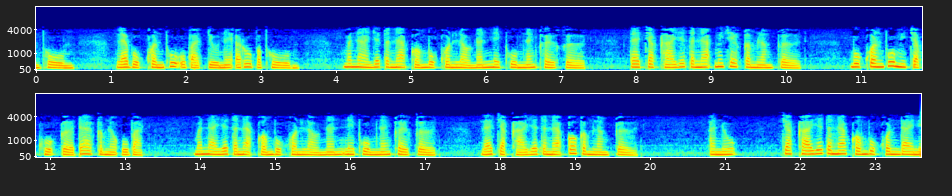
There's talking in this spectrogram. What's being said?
รภูมิ และบุคคลผู้อุบัติอยู่ในอรูปภูมิ มนายตนะของบุคคลเหล่านั้นในภูมินั้นเคยเกิด แต่จักขายตนะไม่ใช่กำลังเกิด บุคคลผู้มีจักขุเกิดได้กำลังอุบัติ มนายตนะของบุคคลเหล่านั้นในภูมินั้นเคยเกิด และจักขายตนะก็กำลังเกิด อนุจักขายตนะของบุคคลใดใน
